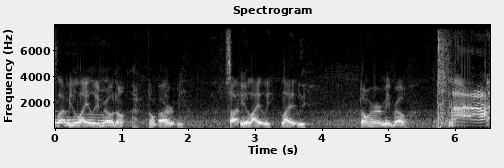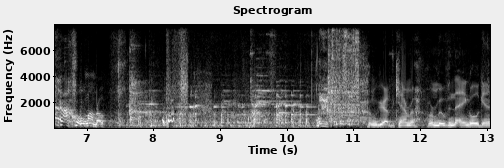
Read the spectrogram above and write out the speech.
Slap me lightly, bro. Don't don't hurt me. Slap me lightly, lightly. Don't hurt me, bro. Ah, Come on, bro. Let me grab the camera. We're moving the angle again.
